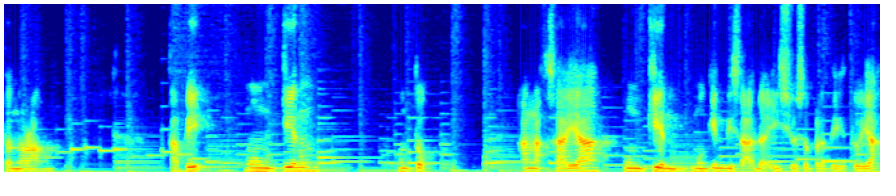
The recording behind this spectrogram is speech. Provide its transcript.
turn around. Tapi mungkin untuk anak saya mungkin mungkin bisa ada isu seperti itu ya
